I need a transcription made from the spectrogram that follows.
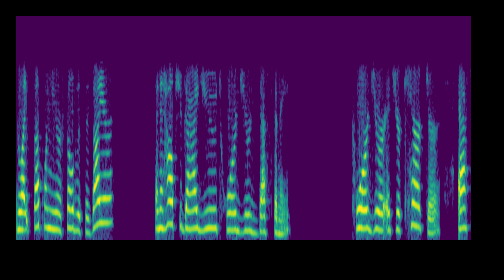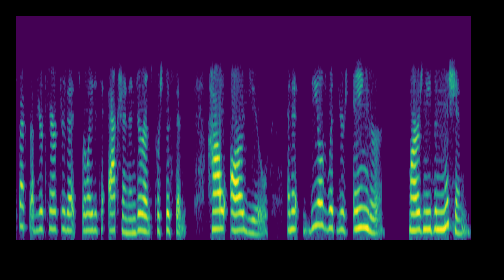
It lights up when you're filled with desire, and it helps you guide you towards your destiny, towards your it's your character, aspects of your character that's related to action, endurance, persistence. How are you? And it deals with your anger. Mars needs a mission.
